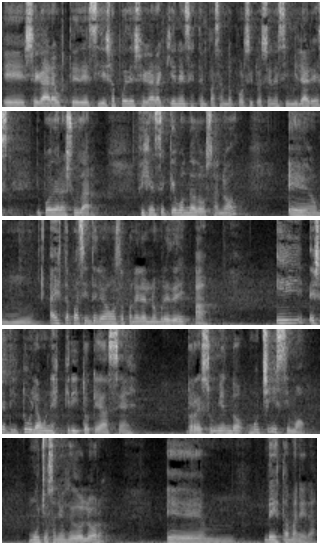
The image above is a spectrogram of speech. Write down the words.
eh, llegar a ustedes y ella puede llegar a quienes estén pasando por situaciones similares y poder ayudar. Fíjense qué bondadosa, ¿no? Eh, a esta paciente le vamos a poner el nombre de A. Y ella titula un escrito que hace, resumiendo muchísimo, muchos años de dolor, de esta manera.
